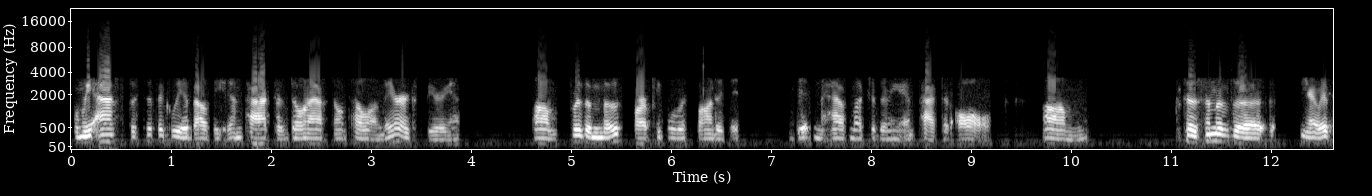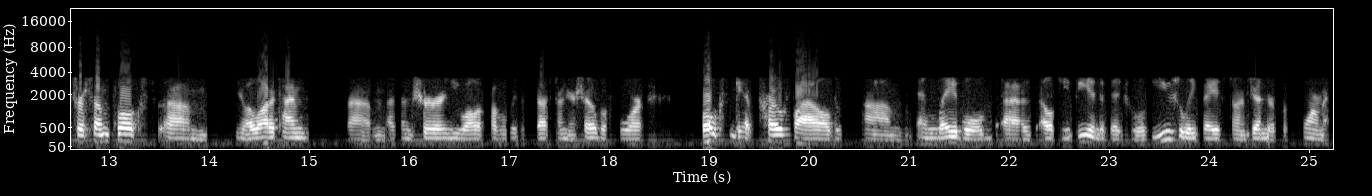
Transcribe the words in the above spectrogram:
when we ask specifically about the impact of Don't Ask, Don't Tell on their experience, um, for the most part, people responded it didn't have much of any impact at all. Um, so some of the, you know, it's for some folks, um, you know, a lot of times, um, as I'm sure you all have probably discussed on your show before, folks get profiled um, and labeled as LGBT individuals, usually based on gender performance.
